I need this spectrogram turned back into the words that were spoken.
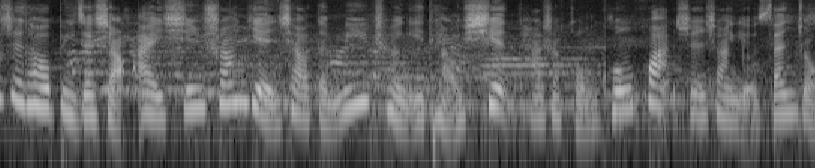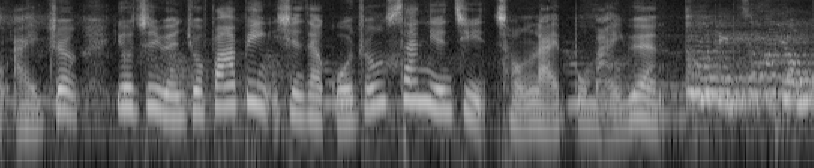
指头比着小爱心，双眼笑得眯成一条线。他是红空化，身上有三种癌症，幼稚园就发病，现在国中三年级，从来不埋怨。你这么勇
